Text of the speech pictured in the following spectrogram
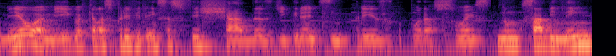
Meu amigo, aquelas previdências fechadas de grandes empresas, corporações, não sabe nem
